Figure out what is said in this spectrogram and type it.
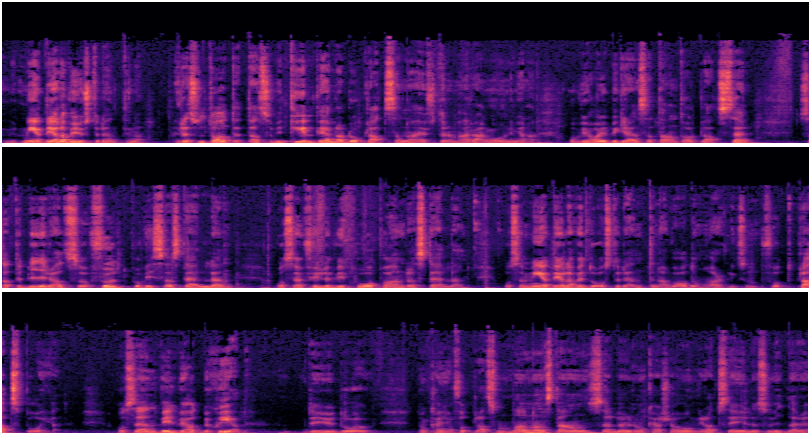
meddelar vi ju studenterna resultatet. Alltså vi tilldelar då platserna efter de här rangordningarna. Och vi har ju begränsat antal platser. Så att det blir alltså fullt på vissa ställen och sen fyller vi på på andra ställen. Och sen meddelar vi då studenterna vad de har liksom fått plats på igen. Och sen vill vi ha ett besked. Det är ju då, de kan ju ha fått plats någon annanstans eller de kanske har ångrat sig eller så vidare.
